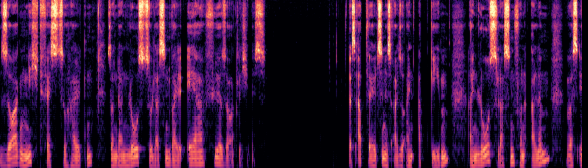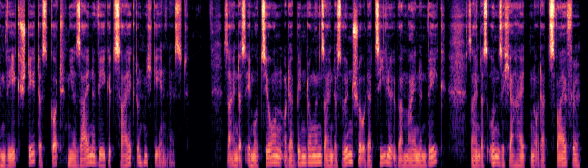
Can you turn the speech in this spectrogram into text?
Sorgen nicht festzuhalten, sondern loszulassen, weil er fürsorglich ist. Das Abwälzen ist also ein Abgeben, ein Loslassen von allem, was im Weg steht, dass Gott mir seine Wege zeigt und mich gehen lässt. Seien das Emotionen oder Bindungen, seien das Wünsche oder Ziele über meinen Weg, seien das Unsicherheiten oder Zweifel,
